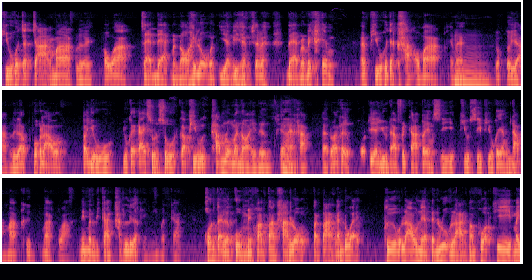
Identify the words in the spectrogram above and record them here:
ผิวก็จะจางมากเลย เพราะว่าแสงแดดมันน้อยโลกมันเอียงเอียงใช่ไหมแดดมันไม่เข้มนั้นผิวเขาจะขาวมากใช่ไหมยกตัวอย่างหรือว่าพวกเราก็อยู่อยู่ใกล้ๆศูนย์สูตรก็ผิวคล้ำลงมาหน่อยนึงใช่ไหมครับแต่ว่าเธอคนที่ยังอยู่ในแอฟริกาก็ยังสีผิวสีผิวก็ยังดำมากขึ้นมากกว่า นี่มันมีการคัดเลือกอย่างนี้เหมือนกัน คนแต่ละกลุ่มมีความต้านทานโรคต่างๆ กันด้วย คือเราเนี่ยเป็นลูกหลานของพวกที่ไม่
